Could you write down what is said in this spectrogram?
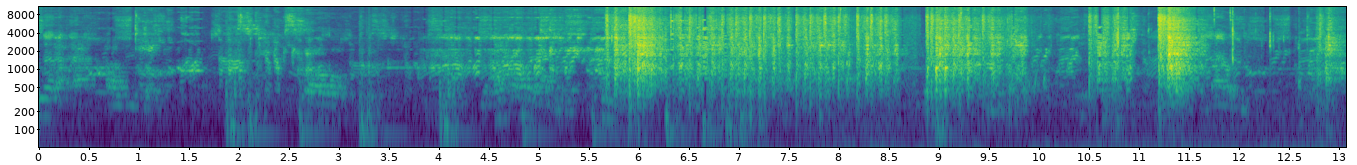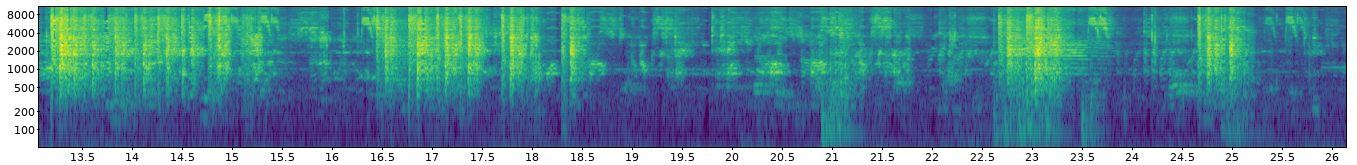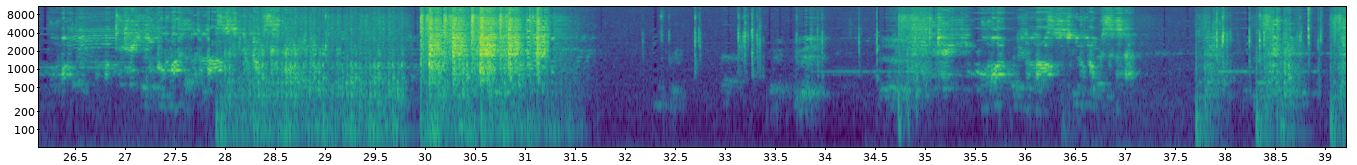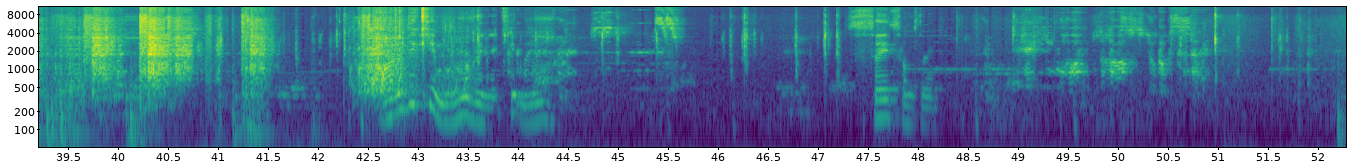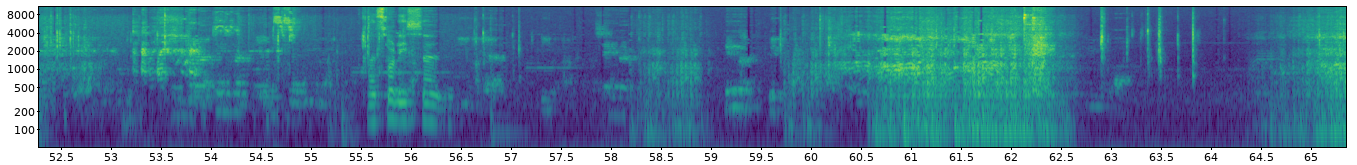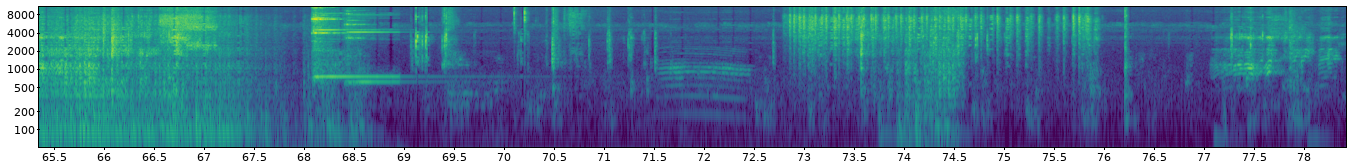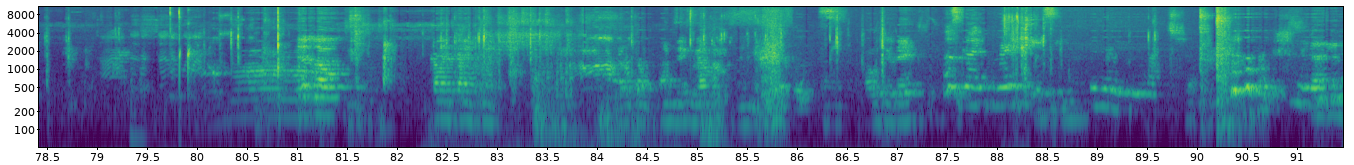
settle it. Why do they keep moving? They keep moving. Say something. That's what he said. Hello. Come in, come in, come in. Welcome. I'm doing well. How was your day? That's good, very easy, didn't really do much. Maybe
